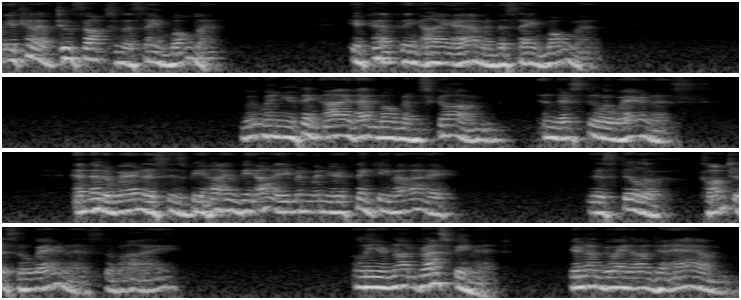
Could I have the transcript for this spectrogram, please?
you can't have two thoughts in the same moment. you can't think I am in the same moment. But when you think I, that moment's gone, and there's still awareness. And that awareness is behind the I, even when you're thinking I. There's still a conscious awareness of I, only you're not grasping it. You're not going on to am.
